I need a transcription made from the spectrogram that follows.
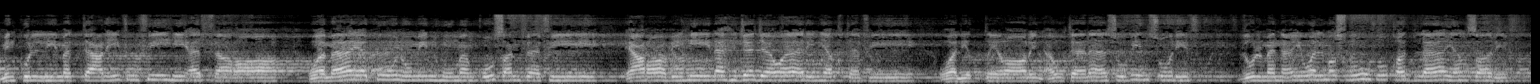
من كل ما التعريف فيه أثرا وما يكون منه منقوصا ففي إعرابه نهج جوار يقتفي ولاضطرار أو تناسب صرف ذو المنع والمصروف قد لا ينصرف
